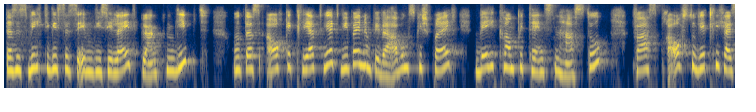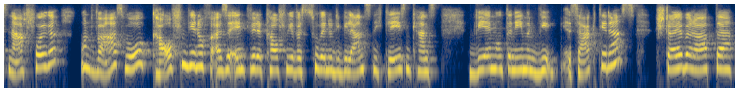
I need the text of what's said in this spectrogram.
dass es wichtig ist, dass es eben diese Leitplanken gibt und dass auch geklärt wird, wie bei einem Bewerbungsgespräch, welche Kompetenzen hast du, was brauchst du wirklich als Nachfolger und was, wo kaufen wir noch, also entweder kaufen wir was zu, wenn du die Bilanz nicht lesen kannst, wer im Unternehmen wie, sagt dir das? Steuerberater,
